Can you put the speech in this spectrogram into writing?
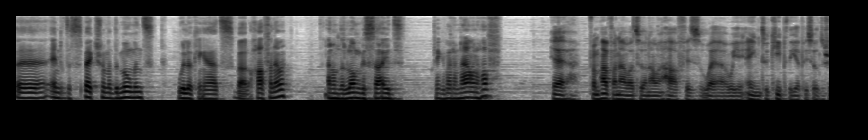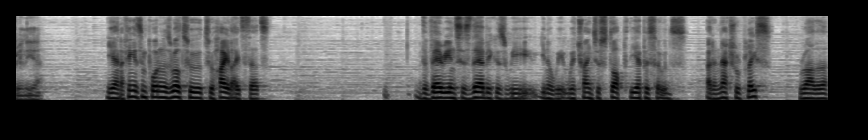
uh, end of the spectrum at the moment. We're looking at about half an hour, and on the longer side, think about an hour and a half. Yeah, from half an hour to an hour and a half is where we aim to keep the episodes, really. Yeah. Yeah, and I think it's important as well to to highlight that the variance is there because we, you know, we, we're trying to stop the episodes at a natural place rather.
